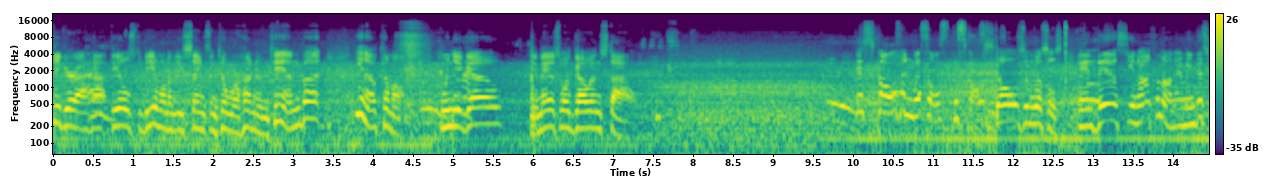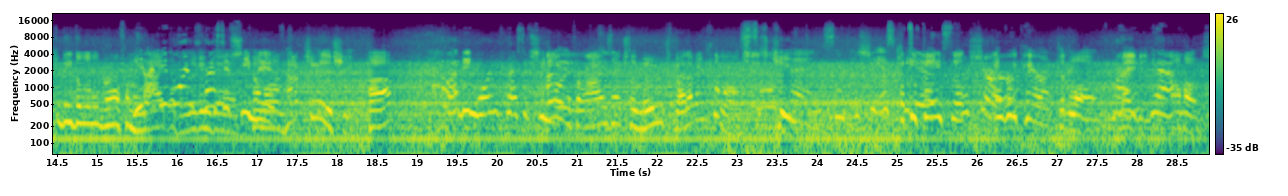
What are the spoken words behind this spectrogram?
figure out how it feels to be in one of these things until we're 110, but you know, come on. When you go, you may as well go in style. The skulls and whistles. The skulls. skulls and whistles. And this, you know, come on. I mean, this could be the little girl from Yeah, I'd Night be of the Living impressed Dead. if she come on, how cute is she? Huh? Oh, I'd be more impressed if she I don't know if her eyes actually moved, but I mean, come on, she's cute. She is cute. It's a face that sure. every parent could love, Right, maybe, yeah. almost,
